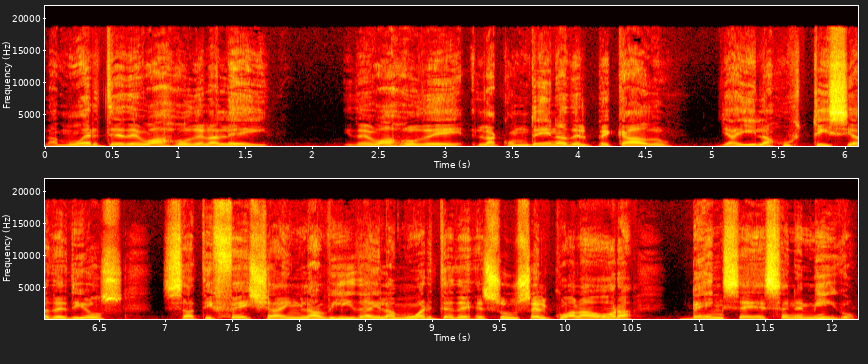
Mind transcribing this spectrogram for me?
la muerte debajo de la ley y debajo de la condena del pecado, y ahí la justicia de Dios satisfecha en la vida y la muerte de Jesús, el cual ahora vence ese enemigo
